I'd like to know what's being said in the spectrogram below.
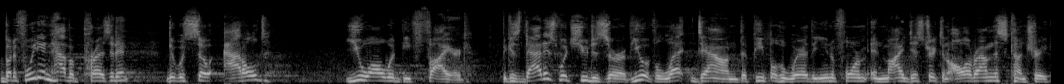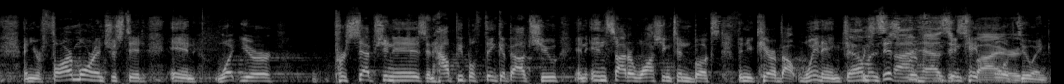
But if we didn't have a president that was so addled you all would be fired because that is what you deserve. You have let down the people who wear the uniform in my district and all around this country, and you're far more interested in what your perception is and how people think about you in insider Washington books than you care about winning, Gentleman's which this group is incapable expired. of doing.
